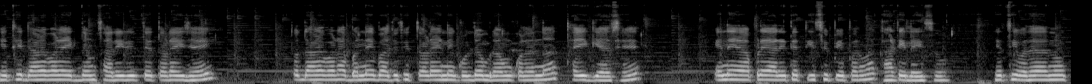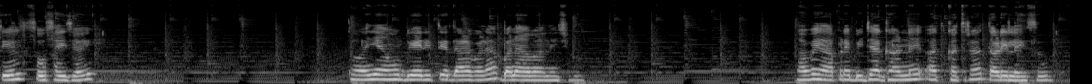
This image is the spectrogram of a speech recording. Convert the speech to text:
જેથી દાળવડા એકદમ સારી રીતે તળાઈ જાય. તો દાળવડા બંને બાજુથી તળાઈને ગોલ્ડન બ્રાઉન કલરના થઈ ગયા છે. એને આપણે આ રીતે ટીશ્યુ પેપરમાં ઘાંટી લઈશું. જેથી વધારાનું તેલ શોષાઈ જાય. તો અહીંયા હું બે રીતે દાળવડા બનાવવાની છું. હવે આપણે બીજા ઘાણને અધકચરા તળી લઈશું.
